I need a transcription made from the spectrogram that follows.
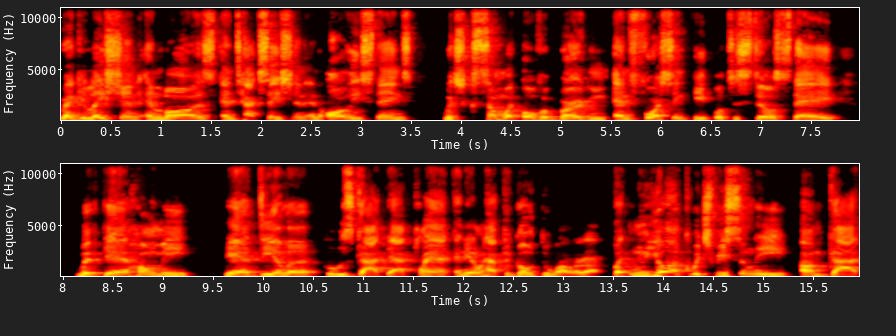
regulation and laws and taxation and all these things, which somewhat overburden and forcing people to still stay with their homie their dealer who's got that plant and they don't have to go through all of that. But New York, which recently um, got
